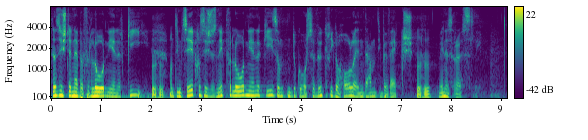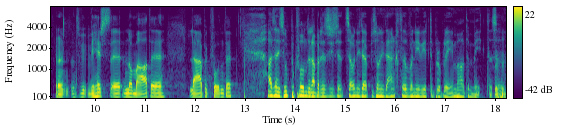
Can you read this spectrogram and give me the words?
das ist dann eben verlorene Energie. Mhm. Und im Zirkus ist es nicht verlorene Energie, sondern du gehst sie wirklich holen, indem du dich bewegst. Mhm. Wie ein Rössli. Und, und wie, wie hast du das äh, Nomadenleben gefunden? Also habe ich super gefunden, aber das ist jetzt auch nicht etwas, wo ich denke, wo ich wird ein Problem haben damit. Also, Mhm.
